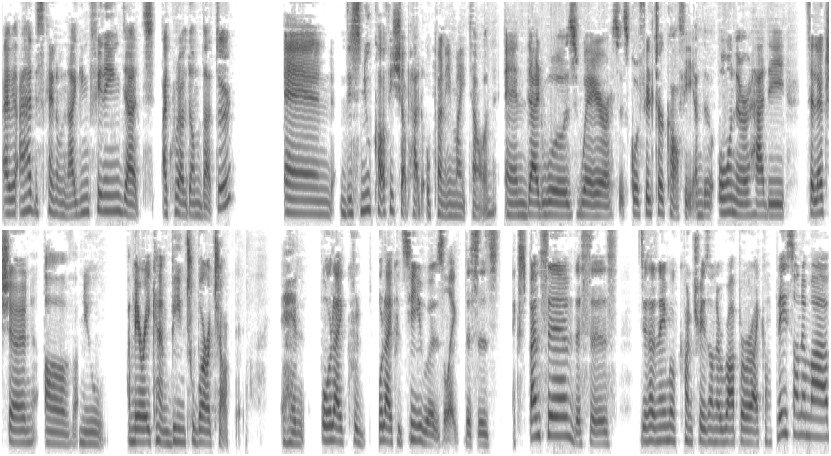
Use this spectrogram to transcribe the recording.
I, I, had this kind of nagging feeling that I could have done better. And this new coffee shop had opened in my town. And that was where, so it's called Filter Coffee. And the owner had a selection of new American bean to bar chocolate. And all I could, all I could see was like, this is expensive. This is, this has name of countries on a wrapper I can place on a map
